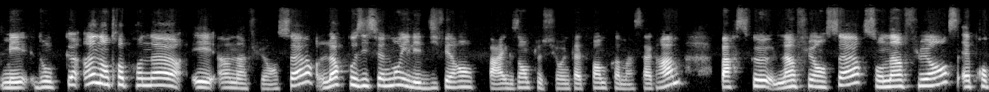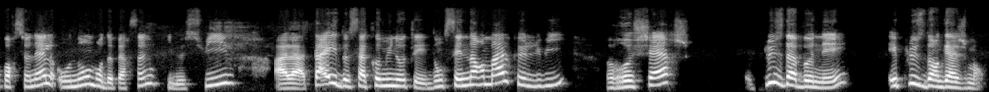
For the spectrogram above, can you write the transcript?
Mais donc, un entrepreneur et un influenceur, leur positionnement, il est différent, par exemple, sur une plateforme comme Instagram, parce que l'influenceur, son influence est proportionnelle au nombre de personnes qui le suivent, à la taille de sa communauté. Donc, c'est normal que lui recherche plus d'abonnés et plus d'engagement.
